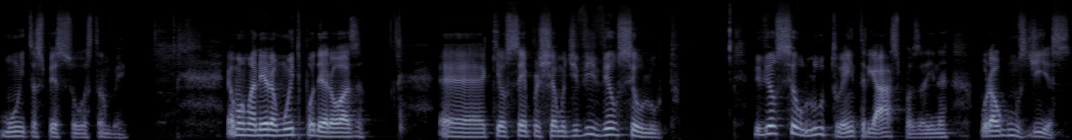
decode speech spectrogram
muitas pessoas também. É uma maneira muito poderosa é, que eu sempre chamo de viver o seu luto. Viver o seu luto, entre aspas, aí, né, por alguns dias.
